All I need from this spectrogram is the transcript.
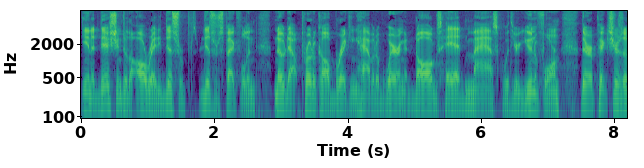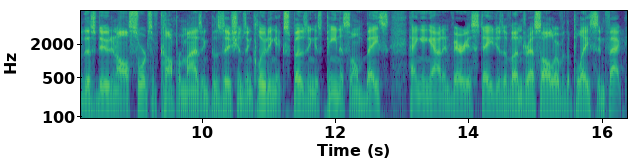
In addition to the already disrespectful and no doubt protocol breaking habit of wearing a dog's head mask with your uniform, there are pictures of this dude in all sorts of compromising positions, including exposing his penis on base, hanging out in various stages of undress all over the place. In fact,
